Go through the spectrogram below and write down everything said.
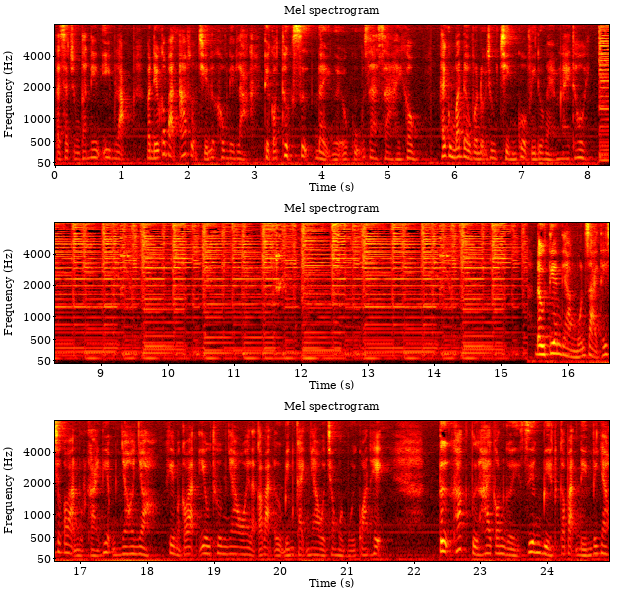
tại sao chúng ta nên im lặng. Và nếu các bạn áp dụng chiến lược không liên lạc thì có thực sự đẩy người yêu cũ ra xa hay không? Hãy cùng bắt đầu vào nội dung chính của video ngày hôm nay thôi. Đầu tiên thì hằng muốn giải thích cho các bạn một khái niệm nho nhỏ khi mà các bạn yêu thương nhau hay là các bạn ở bên cạnh nhau ở trong một mối quan hệ tự khắc từ hai con người riêng biệt các bạn đến với nhau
